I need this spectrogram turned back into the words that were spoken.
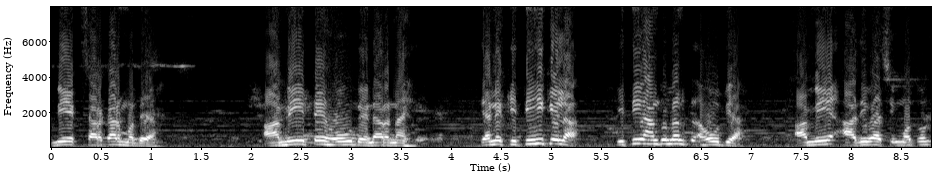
मी एक सरकारमध्ये आहे. आम्ही ते होऊ देणार नाही. त्याने कितीही केला किती आंदोलन होऊ द्या आम्ही आदिवासी मधून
